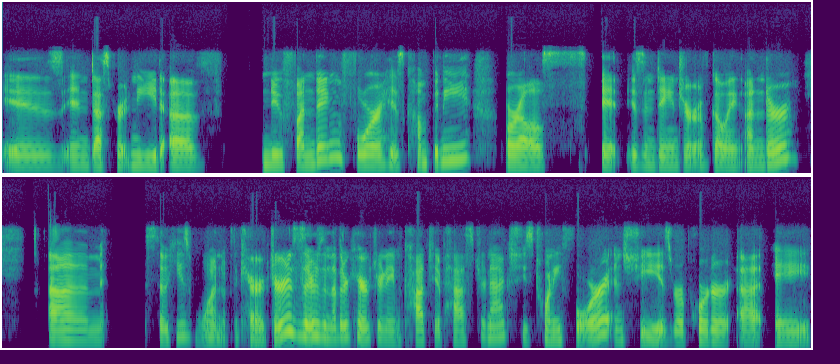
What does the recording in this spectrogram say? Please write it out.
is in desperate need of new funding for his company, or else it is in danger of going under. Um, so he's one of the characters. There's another character named Katya Pasternak. She's 24 and she is a reporter at a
